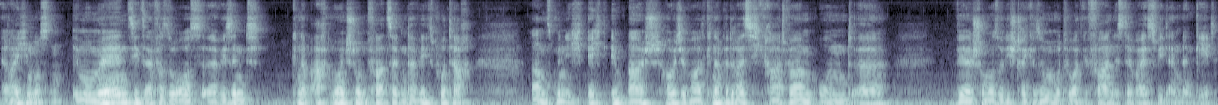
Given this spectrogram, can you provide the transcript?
erreichen mussten. Im Moment sieht es einfach so aus, äh, wir sind knapp 8-9 Stunden Fahrzeit unterwegs pro Tag. Abends bin ich echt im Arsch. Heute war knappe 30 Grad warm und äh, wer schon mal so die Strecke so mit dem Motorrad gefahren ist, der weiß, wie es einem dann geht.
